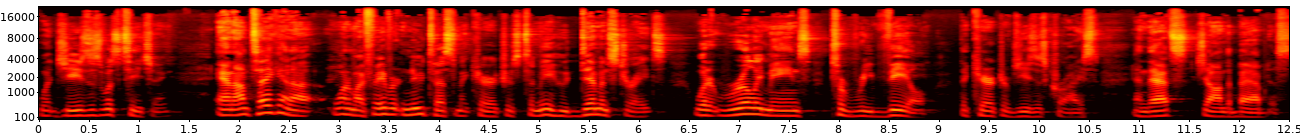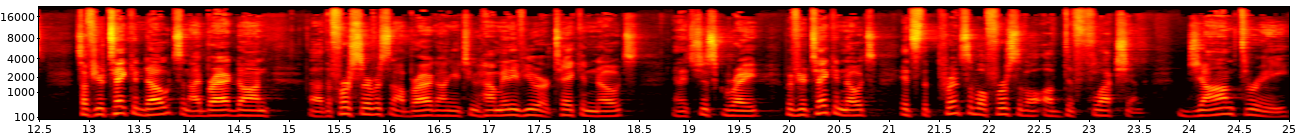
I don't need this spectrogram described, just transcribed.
what Jesus was teaching. And I'm taking a, one of my favorite New Testament characters to me who demonstrates what it really means to reveal the character of Jesus Christ, and that's John the Baptist. So if you're taking notes, and I bragged on uh, the first service, and I'll brag on you too, how many of you are taking notes? And it's just great. But if you're taking notes, it's the principle, first of all, of deflection. John 3,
